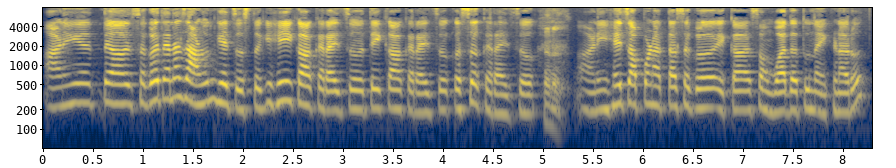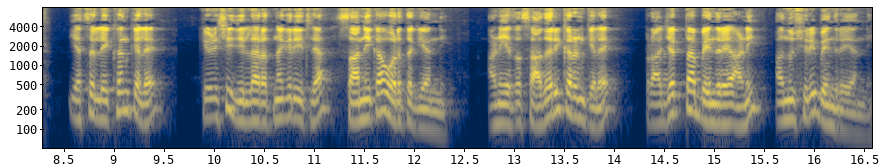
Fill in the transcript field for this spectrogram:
आणि त्या- सगळं त्यांना जाणून घ्यायचं असतं की हे का करायचं ते का करायचं कसं करायचं. आणि हेच आपण आता सगळं एका संवादातून ऐकणार आहोत. याचं लेखन केलंय केळशी जिल्हा रत्नागिरी इथल्या सानिका वर्तक यांनी. आणि याचं सादरीकरण केलंय प्राजक्ता बेंद्रे आणि अनुश्री बेंद्रे यांनी.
